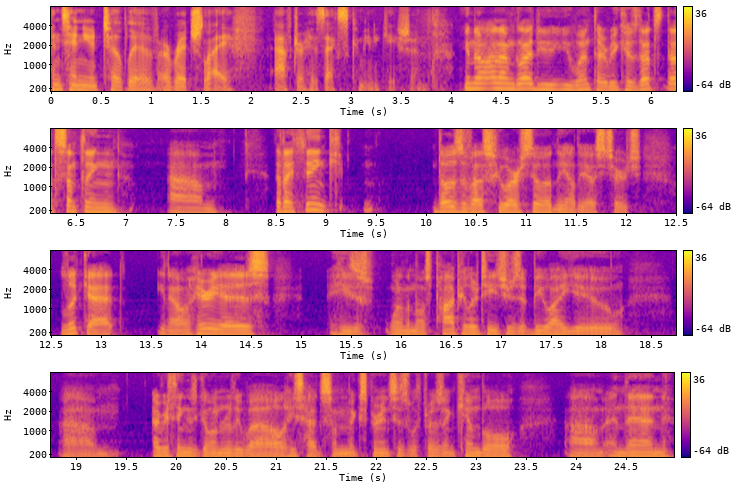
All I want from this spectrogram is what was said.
continued to live a rich life after his excommunication. You know, and I'm glad you, you went there because that's that's something um, that I think those of us who are still in the LDS Church look at. You know, here he is. He's one of the most popular teachers at BYU. Um, everything's going really well. He's had some experiences with President Kimball, um, and then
